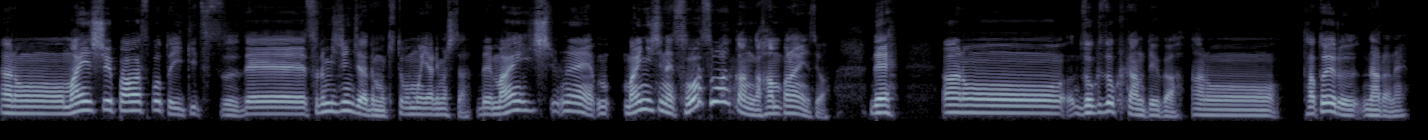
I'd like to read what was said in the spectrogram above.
あのー毎週パワースポット行きつつ、で、鶴見神社でも祈祷もやりました。で、毎週ね、毎日ね、そわそわ感が半端ないんですよ。で、あのー、続々感というか、あのー例えるならね。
